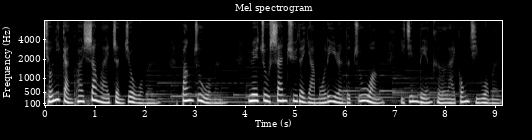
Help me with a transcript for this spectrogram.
求你赶快上来拯救我们，帮助我们，因为住山区的亚摩利人的诸王已经联合来攻击我们。”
